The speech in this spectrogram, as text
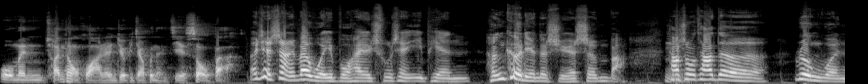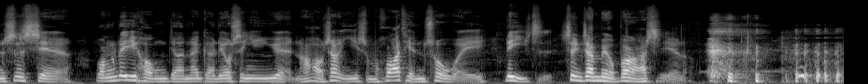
我们传统华人就比较不能接受吧。而且上礼拜微博还出现一篇很可怜的学生吧，他说他的论文是写王力宏的那个流行音乐，然后好像以什么花田错为例子，现在没有办法写了。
